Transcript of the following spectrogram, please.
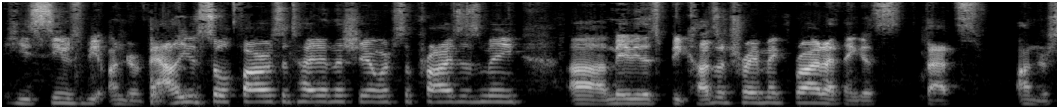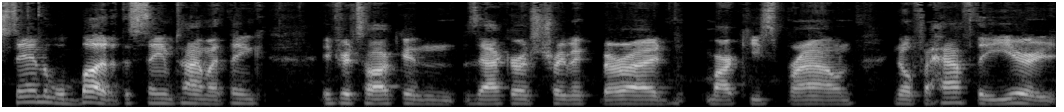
he seems to be undervalued so far as a tight end this year, which surprises me. Uh, maybe that's because of Trey McBride. I think it's that's understandable, but at the same time, I think if you're talking Zach Ertz, Trey McBride, Marquise Brown, you know, for half the year,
